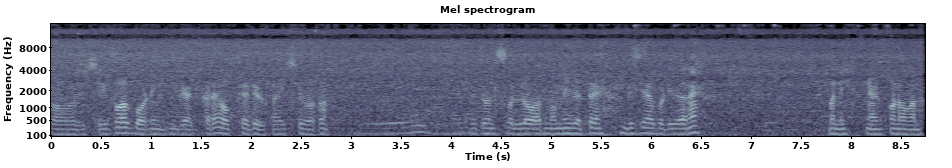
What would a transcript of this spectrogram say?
So C four boarding gate ಕಡೆ ಹೋಗ್ತಾ ಇದ್ದೀವಿ ಗೈಸ್ ಇವಾಗ. ಇದೊಂದು ಫುಲ್ಲು ಅವ್ರ ಮಮ್ಮಿ ಜೊತೆ ಬ್ಯುಸಿ ಆಗಿಬಿಟ್ಟಿದ್ದಾನೆ. ಬನ್ನಿ, ನಡ್ಕೊಂಡು ಹೋಗೋಣ.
